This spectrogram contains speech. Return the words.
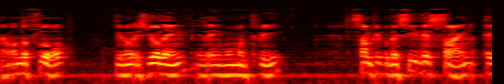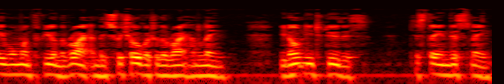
Now on the floor, you it's your lane is A113. Some people, they see this sign, A113 on the right, and they switch over to the right-hand lane. You don't need to do this. Just stay in this lane.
